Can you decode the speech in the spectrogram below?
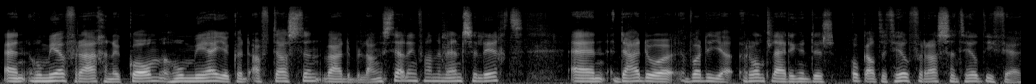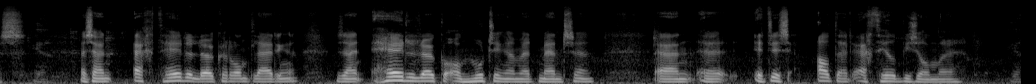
En hoe meer vragen er komen, hoe meer je kunt aftasten waar de belangstelling van de mensen ligt. En daardoor worden je rondleidingen dus ook altijd heel verrassend, heel divers. Er zijn echt hele leuke rondleidingen. Er zijn hele leuke ontmoetingen met mensen. En uh, het is altijd echt heel bijzonder. Ja.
